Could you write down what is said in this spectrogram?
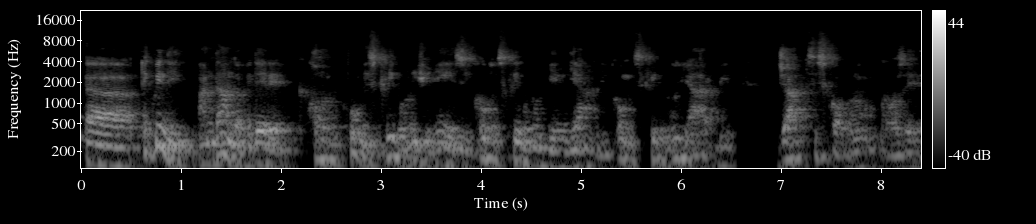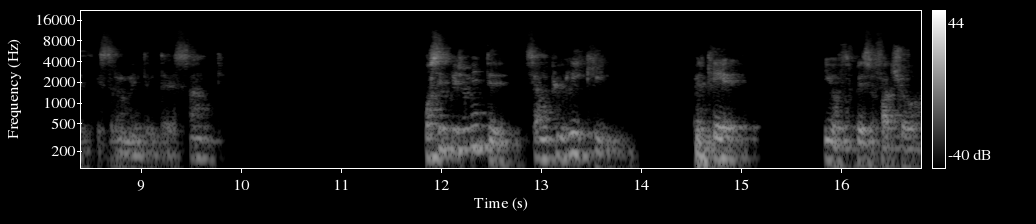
Uh, e quindi andando a vedere com come scrivono i cinesi, come scrivono gli indiani, come scrivono gli arabi, già si scoprono cose estremamente interessanti. O semplicemente siamo più ricchi, perché io spesso faccio,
